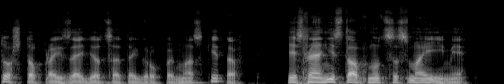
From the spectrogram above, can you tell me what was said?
то, что произойдет с этой группой москитов, если они столкнутся с моими —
